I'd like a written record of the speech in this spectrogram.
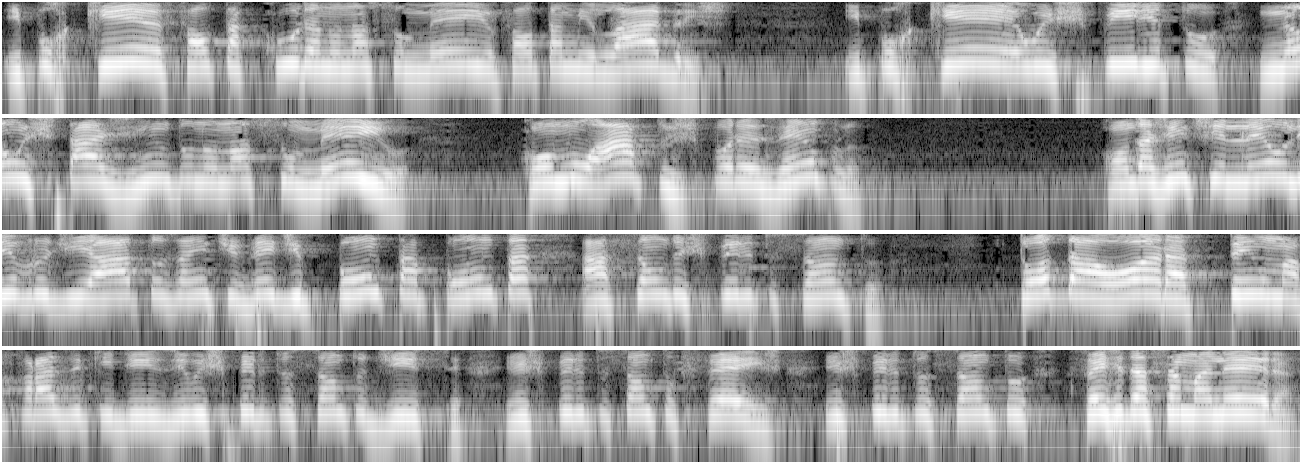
E por que falta cura no nosso meio, falta milagres? E por que o Espírito não está agindo no nosso meio, como Atos, por exemplo? Quando a gente lê o livro de Atos, a gente vê de ponta a ponta a ação do Espírito Santo. Toda hora tem uma frase que diz: e o Espírito Santo disse, e o Espírito Santo fez, e o Espírito Santo fez dessa maneira.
